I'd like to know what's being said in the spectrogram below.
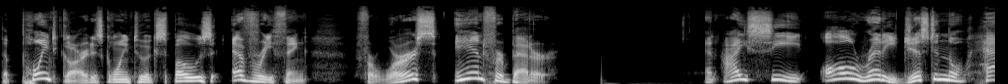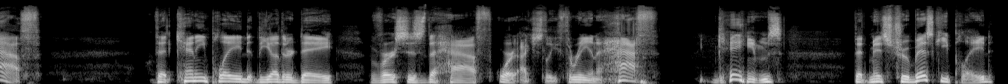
The point guard is going to expose everything for worse and for better. And I see already just in the half that Kenny played the other day versus the half, or actually three and a half games that Mitch Trubisky played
